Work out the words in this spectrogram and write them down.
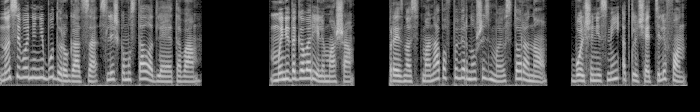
Но сегодня не буду ругаться, слишком устала для этого. «Мы не договорили, Маша произносит Манапов, повернувшись в мою сторону. «Больше не смей отключать телефон».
